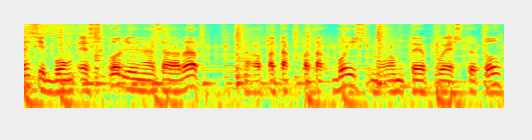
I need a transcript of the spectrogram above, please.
Ayan, si Bong Escol, yung nasa harap. Nakapatak-patak boys. Mukhang pepwesto to.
